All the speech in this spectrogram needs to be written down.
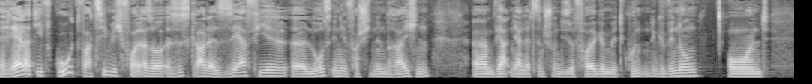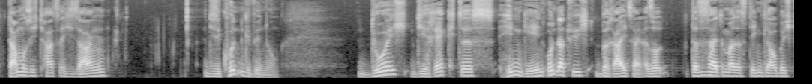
relativ gut, war ziemlich voll. Also es ist gerade sehr viel äh, los in den verschiedenen Bereichen. Ähm, wir hatten ja letztens schon diese Folge mit Kundengewinnung und da muss ich tatsächlich sagen, diese Kundengewinnung durch direktes Hingehen und natürlich bereit sein. Also das ist halt immer das Ding, glaube ich,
